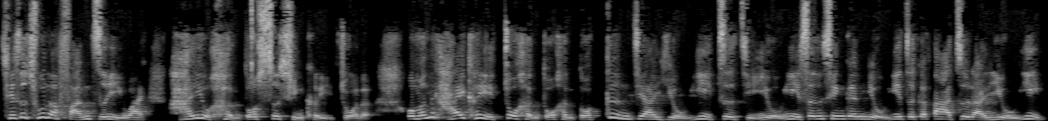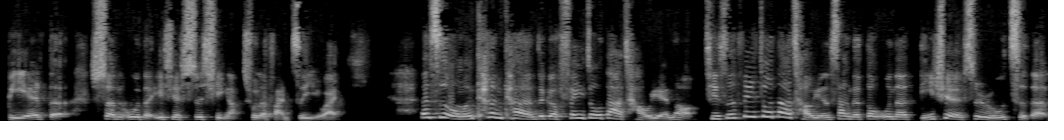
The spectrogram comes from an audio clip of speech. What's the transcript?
其实除了繁殖以外，还有很多事情可以做的。我们还可以做很多很多更加有益自己、有益身心、跟有益这个大自然、有益别的生物的一些事情啊。除了繁殖以外，但是我们看看这个非洲大草原哦，其实非洲大草原上的动物呢，的确是如此的。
